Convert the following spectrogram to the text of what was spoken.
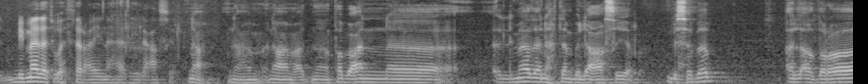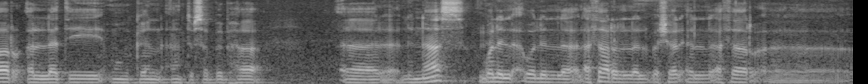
بماذا تؤثر علينا هذه الأعاصير؟ نعم نعم نعم عدنان طبعا آه، لماذا نهتم بالأعاصير؟ بسبب الأضرار التي ممكن أن تسببها للناس نعم. ولل وللاثار البشر الآثار آه،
